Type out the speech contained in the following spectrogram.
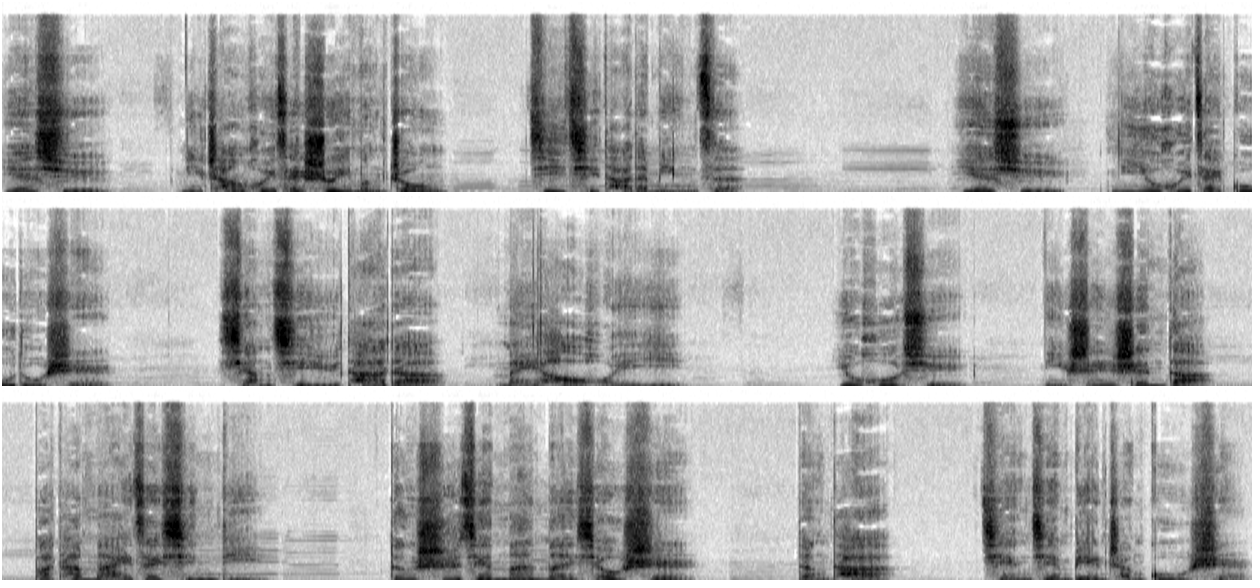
也许你常会在睡梦中记起他的名字，也许你又会在孤独时想起与他的美好回忆，又或许你深深的把他埋在心底，等时间慢慢消逝，等他。渐渐变成故事。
